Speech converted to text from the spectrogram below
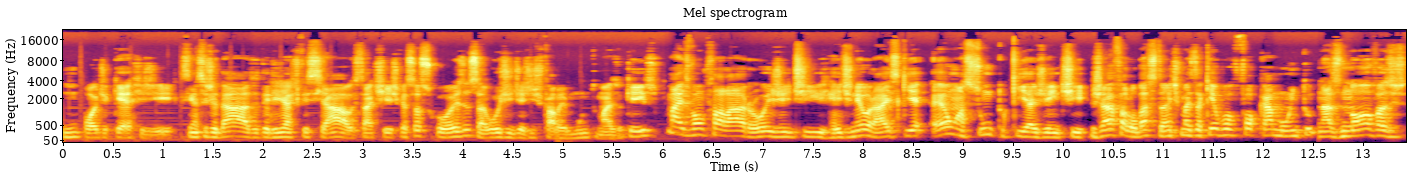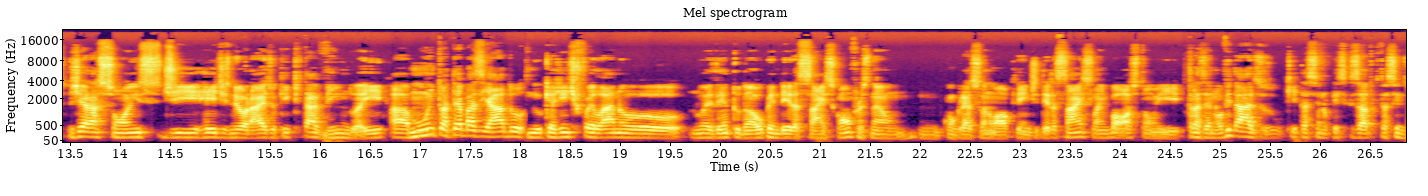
um podcast de ciência de dados, inteligência artificial, estatística, essas coisas. Hoje em dia a gente fala muito mais do que isso, mas vamos falar hoje de de redes neurais, que é um assunto que a gente já falou bastante, mas aqui eu vou focar muito nas novas gerações de redes neurais, o que está vindo aí. Uh, muito até baseado no que a gente foi lá no, no evento da Open Data Science Conference, né, um, um congresso anual que tem de Data Science lá em Boston, e trazendo novidades, o que está sendo pesquisado, o que está sendo,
